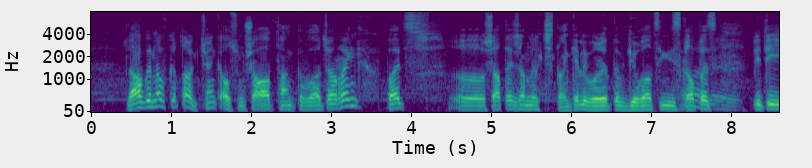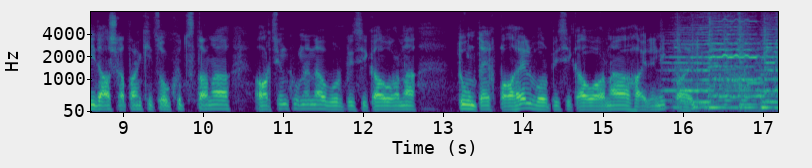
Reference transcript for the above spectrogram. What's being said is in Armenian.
լավ գնով կտանք, չենք ասում շատ թանկ կվաճառենք, բայց ը, շատ էժան էլ չտանք էլի, որովհետև գյուղացին իսկապես պիտի իր աշխատանքից օգուտ ստանա, արդյունք ունենա, որպիսի կարողանա տուն տեղ պահել, որպիսի կարողանա հայրենիք պահել։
